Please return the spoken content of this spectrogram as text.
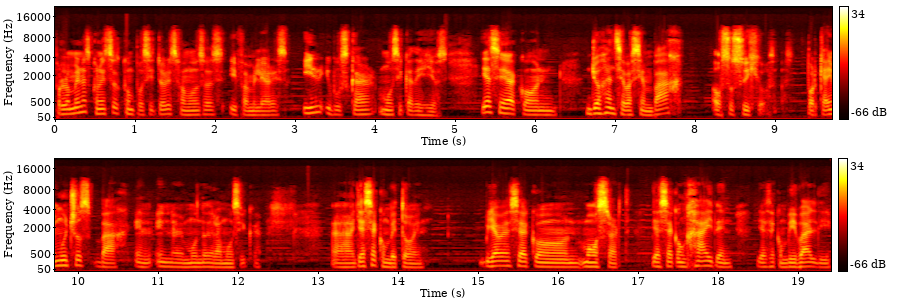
por lo menos con estos compositores famosos y familiares, ir y buscar música de ellos, ya sea con Johann Sebastian Bach o sus hijos, porque hay muchos Bach en, el mundo de la música, ah, ya sea con Beethoven, ya sea con Mozart, ya sea con Haydn, ya sea con Vivaldi.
